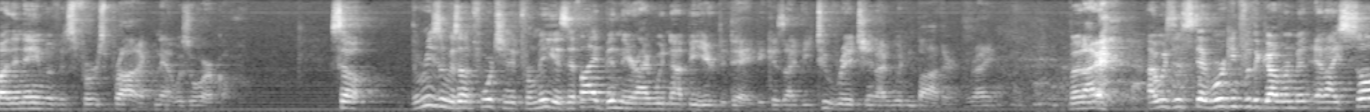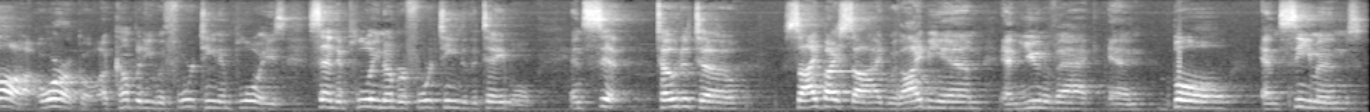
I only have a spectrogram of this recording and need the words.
by the name of its first product, and that was Oracle. So the reason it was unfortunate for me is if I'd been there, I would not be here today because I'd be too rich and I wouldn't bother, right? But I, I was instead working for the government and I saw Oracle, a company with 14 employees, send employee number 14 to the table and sit toe to toe side by side with IBM and Univac and Bull and Siemens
